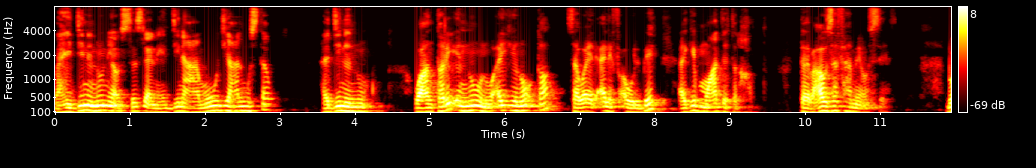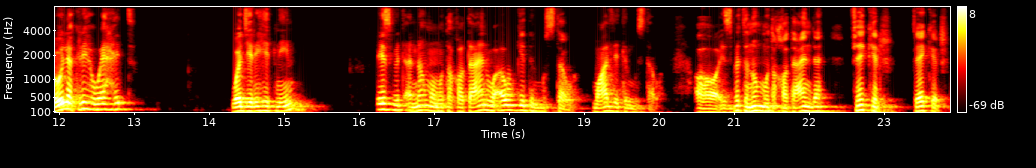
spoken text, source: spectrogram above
ما هيديني النون يا أستاذ لأن هيديني عمودي على المستوى هيديني النون وعن طريق النون وأي نقطة سواء الألف أو الب أجيب معادلة الخط. طيب عاوز أفهم يا أستاذ. بيقول لك ر واحد وادي ر اتنين اثبت أنهما متقاطعان وأوجد المستوى معادلة المستوى. آه اثبات أنهم متقاطعان ده فاكر فاكر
